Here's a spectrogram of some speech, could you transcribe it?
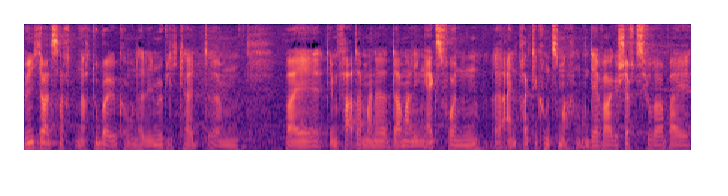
bin ich damals nach, nach Dubai gekommen und hatte die Möglichkeit, ähm, bei dem Vater meiner damaligen Ex-Freundin äh, ein Praktikum zu machen. Und der war Geschäftsführer bei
